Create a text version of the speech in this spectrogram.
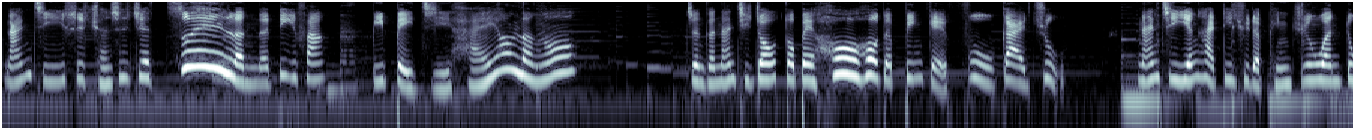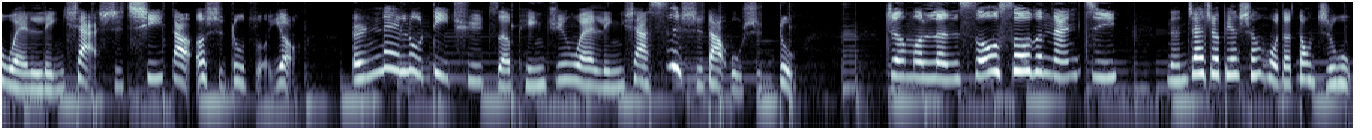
南极是全世界最冷的地方，比北极还要冷哦。整个南极洲都被厚厚的冰给覆盖住。南极沿海地区的平均温度为零下十七到二十度左右，而内陆地区则平均为零下四十到五十度。这么冷飕飕的南极，能在这边生活的动植物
